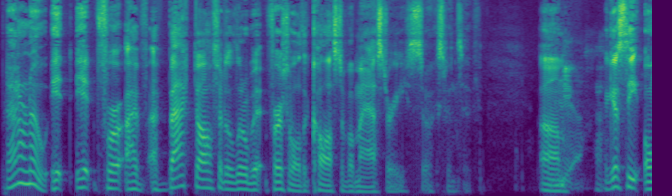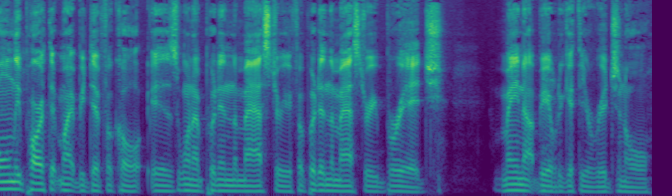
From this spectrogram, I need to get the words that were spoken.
but I don't know. It it for I've I've backed off it a little bit. First of all, the cost of a mastery is so expensive. Um, Yeah. I guess the only part that might be difficult is when I put in the mastery. If I put in the mastery bridge, I may not be able to get the original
